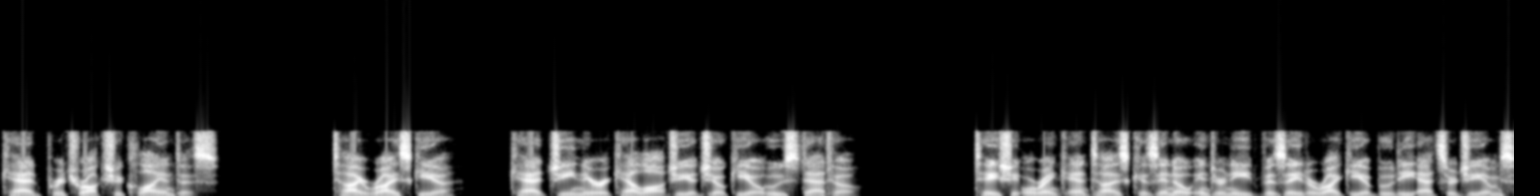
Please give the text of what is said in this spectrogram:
cad pritroksha clientus. Tai riskia, cad g nirikalogia jokio ustato. Tatia orank antis casino internet visata rikia booty atsergiums,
